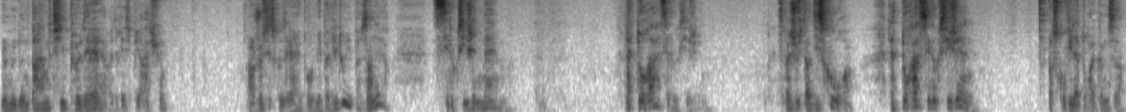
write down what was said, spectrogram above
ne nous donne pas un petit peu d'air et de respiration? Alors je sais ce que vous allez répondre, mais pas du tout, il n'y a pas besoin d'air. C'est l'oxygène même. La Torah, c'est l'oxygène. C'est pas juste un discours. Hein. La Torah, c'est l'oxygène. Lorsqu'on vit la Torah comme ça,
